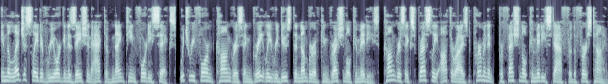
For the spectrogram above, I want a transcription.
In the Legislative Reorganization Act of 1946, which reformed Congress and greatly reduced the number of congressional committees, Congress expressly authorized permanent, professional committee staff for the first time.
